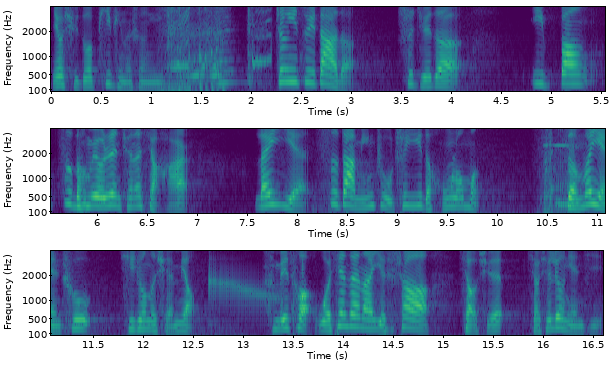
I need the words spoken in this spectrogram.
也有许多批评的声音。争议最大的是觉得一帮字都没有认全的小孩儿来演四大名著之一的《红楼梦》，怎么演出其中的玄妙？没错，我现在呢也是上小学，小学六年级，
